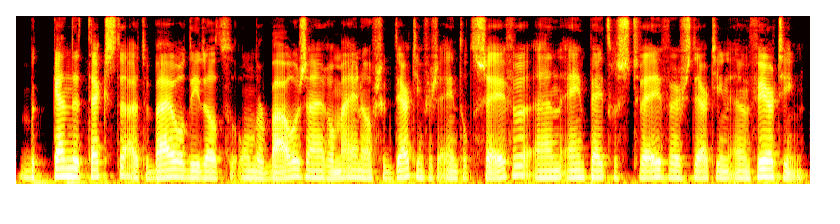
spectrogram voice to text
Bekende teksten uit de Bijbel die dat onderbouwen zijn Romeinen hoofdstuk 13 vers 1 tot 7 en 1 Petrus 2 vers 13 en 14.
